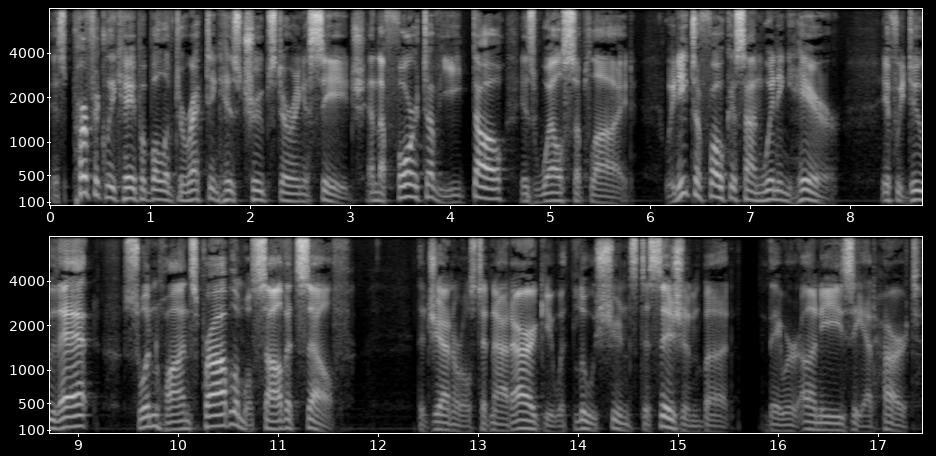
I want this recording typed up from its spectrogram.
is perfectly capable of directing his troops during a siege, and the fort of Yidao is well supplied. We need to focus on winning here. If we do that, Sun Huan's problem will solve itself. The generals did not argue with Lu Xun's decision, but they were uneasy at heart.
